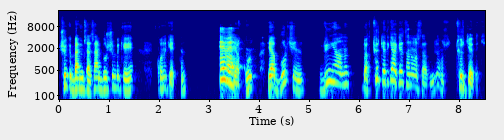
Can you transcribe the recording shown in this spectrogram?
Çünkü ben mesela sen Burçin Büke'yi konuk ettin. Evet. Ya, Bur ya Burçin'in dünyanın bak Türkiye'deki herkesi tanıması lazım biliyor musun? Türkiye'deki.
